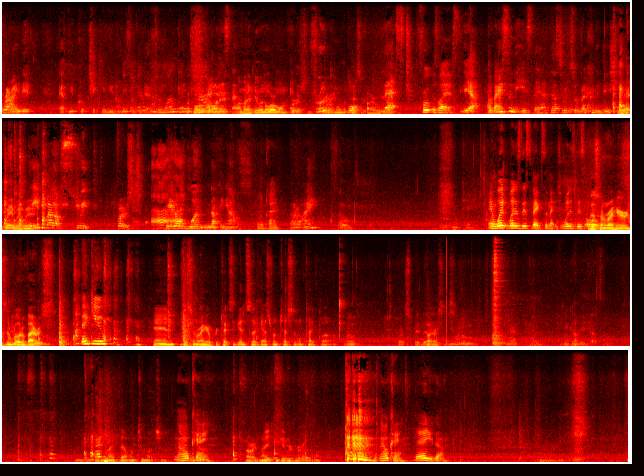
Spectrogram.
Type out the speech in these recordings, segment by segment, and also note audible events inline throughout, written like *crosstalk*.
grind it after you cook chicken. You know, you could do that too. Okay. Which one we going in? I'm gonna do an oral one and the first. Fruit Remove the pacifier. last. Fruit is last. Yeah. The Okay. reason is that that's what's a recommendation. Wait, wait, wait, They develop sweet first. They don't want nothing else. Okay. All right. So. Okay. And what what is this vaccination? What is this oral? This one right here is the rotavirus, Thank you. *laughs* and this one right here protects against uh, gastrointestinal type. Uh, Gotta spit that Viruses. out. You want them- yeah. there you Oh, go. you got some. Didn't like that one too much. huh? Okay. All right, now you can give her her other one. *clears throat* Okay. There you go.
